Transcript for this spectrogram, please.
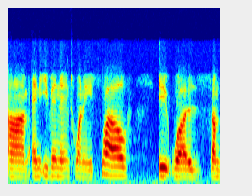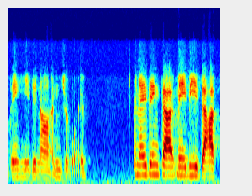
Um, and even in 2012, it was something he did not enjoy. And I think that maybe that's,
